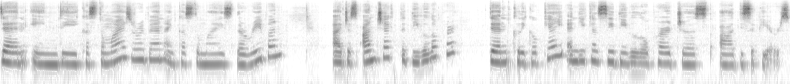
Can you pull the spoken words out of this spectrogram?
then in the customize ribbon and customize the ribbon I just uncheck the developer then click OK and you can see developer just uh, disappears.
